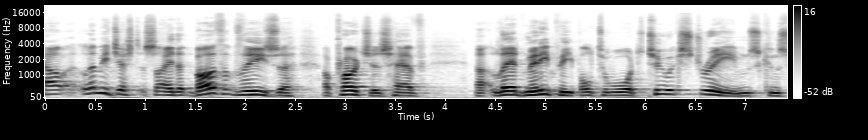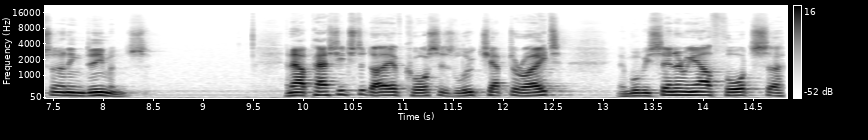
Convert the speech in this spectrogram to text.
Now, let me just say that both of these uh, approaches have uh, led many people towards two extremes concerning demons. And our passage today, of course, is Luke chapter 8, and we'll be centering our thoughts uh,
